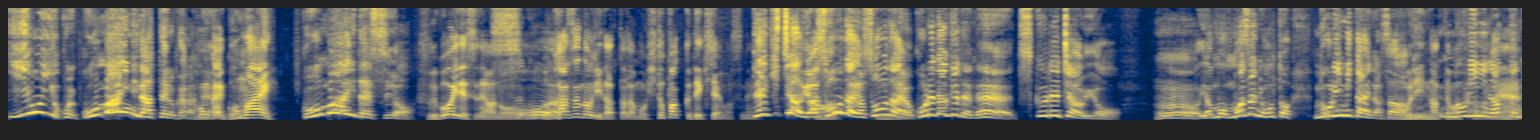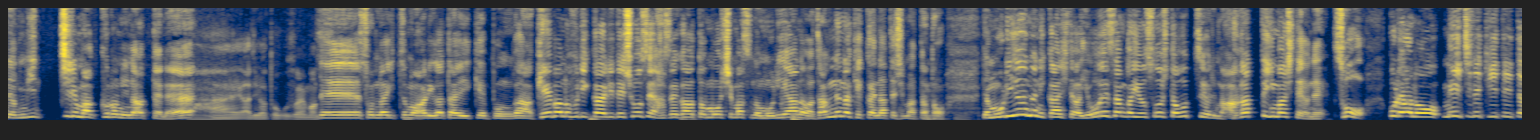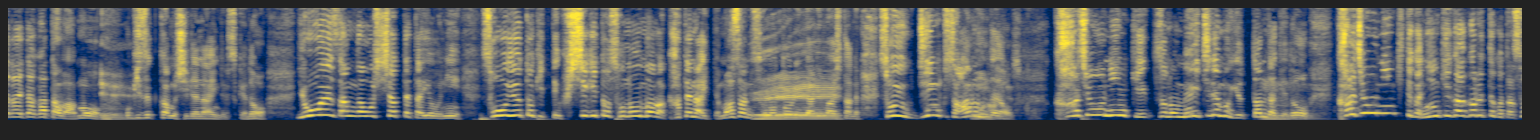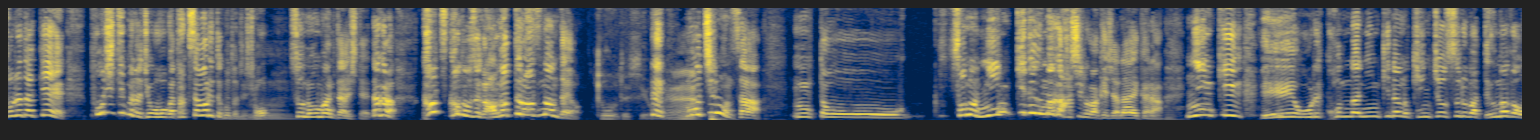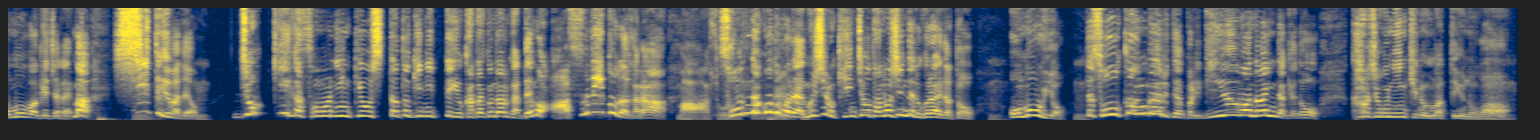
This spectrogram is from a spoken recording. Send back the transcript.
いよいよこれ5枚になってるからね今回5枚。5枚ですよ。すごいですね。あのおかず海苔だったらもう一パックできちゃいますね。できちゃういやそうだよそうだよ。これだけでね作れちゃうようん。いやもうまさに本当海苔みたいなさ海苔になってますからね。になってんだよ。みっちり真っ黒になってね。はい、ありがとうございます。でそんないつもありがたいイケポンが競馬の振り返りで小生長谷川と申しますの森アナは残念な結果になってしまったと、で森アナに関しては洋平さんが予想したオッズよりも上がっていましたよね。そう。これあの明治で聞いていただいた方はもええ。うお気づくかもしれないんですけど洋平さんがおっしゃってたようにそういう時って不思議とその馬は勝てないってまさにその通りになりましたね。そういうジンクスあるんだよ。そうなんですか過剰人気その明治でも言ったんだけど、うん。過剰人気っていうか人気が上がるってことはそれだけポジティブな情報がたくさんあるってことでしょ、うん。その馬に対して。だから勝つ可能性が上がってるはずなんだよ。そうですよでね。もちろんさうんとその人気で馬が走るわけじゃないから人気えー、俺こんな人気なの緊張するわって馬が思うわけじゃない。まあ強いて言えばだよ、うんジョッキーがその人気を知った時にっていう硬くなるか。らでもアスリートだからまあそうですそんなこともない。むしろ緊張を楽しんでるぐらいだと思うよ、うん。でそう考えるとやっぱり理由はないんだけど過剰人気の馬っていうのは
